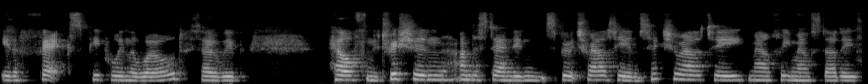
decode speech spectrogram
it affects people in the world. So, with health, nutrition, understanding spirituality and sexuality, male female studies,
